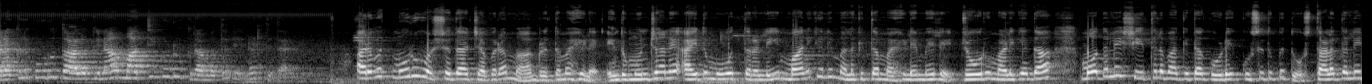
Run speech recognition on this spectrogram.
ಅರಕಲಗೂಡು ತಾಲೂಕಿನ ಮತ್ತಿಗೂಡು ಗ್ರಾಮದಲ್ಲಿ ನಡೆದಿದೆ. ಅರವತ್ಮೂರು ವರ್ಷದ ಜಬರಮ್ಮ ಮೃತ ಮಹಿಳೆ. ಇಂದು ಮುಂಜಾನೆ ಐದು ಮೂವತ್ತರಲ್ಲಿ ಮನೆಯಲ್ಲಿ ಮಲಗಿದ್ದ ಮಹಿಳೆ ಮೇಲೆ ಜೋರು ಮಳೆಯಿಂದ ಮೊದಲೇ ಶೀತಲವಾಗಿದ್ದ ಗೋಡೆ ಕುಸಿದು ಬಿದ್ದು ಸ್ಥಳದಲ್ಲೇ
